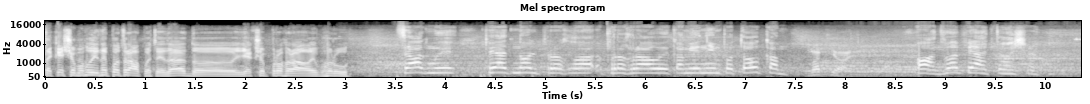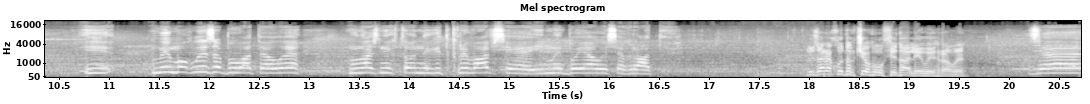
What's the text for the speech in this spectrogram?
таке, що могли не потрапити, да, до, якщо програли в гру. Так, ми 5-0 прогла- програли кам'яним потокам. 2-5. А, 2-5 точно. І ми могли забивати, але у нас ніхто не відкривався і ми боялися грати. Ну за рахунок чого у фіналі виграли? За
